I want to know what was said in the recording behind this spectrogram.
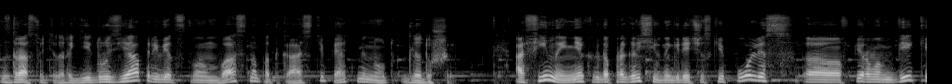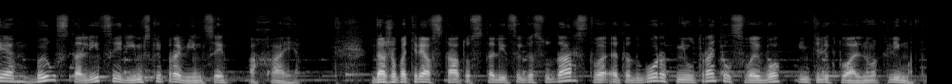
Здравствуйте, дорогие друзья! Приветствуем вас на подкасте «Пять минут для души». Афины, некогда прогрессивный греческий полис, э, в первом веке был столицей римской провинции Ахая. Даже потеряв статус столицы государства, этот город не утратил своего интеллектуального климата.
